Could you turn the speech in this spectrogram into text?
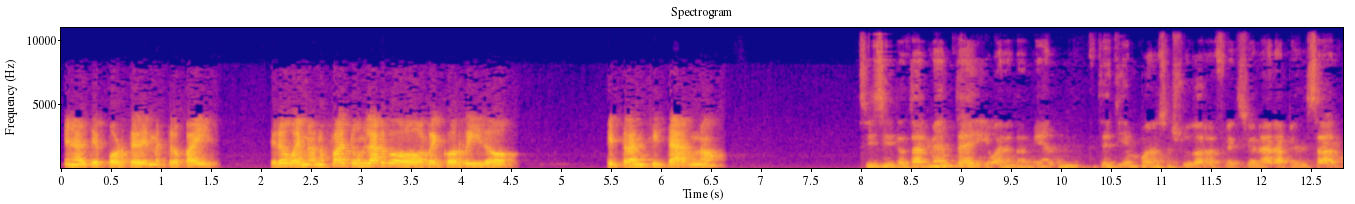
En el deporte de nuestro país. Pero bueno, nos falta un largo recorrido que transitar, ¿no? Sí, sí, totalmente. Y bueno, también este tiempo nos ayudó a reflexionar, a pensar,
